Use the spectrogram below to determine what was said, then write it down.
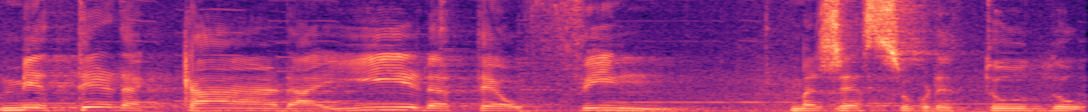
meter a cara, ir até o fim, mas é sobretudo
